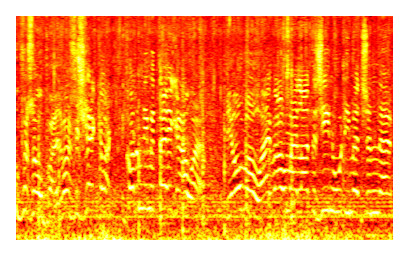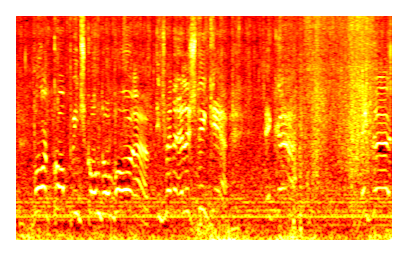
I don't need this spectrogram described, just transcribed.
ook verzopen. Het was verschrikkelijk. Ik kon hem niet meer tegenhouden. Die homo, hij wou mij laten zien hoe hij met zijn boorkop iets kon doorboren. Iets met een elastiekje. Ik, eh, ik, eh,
